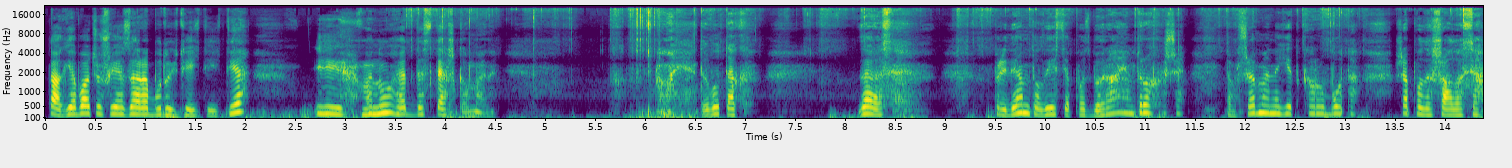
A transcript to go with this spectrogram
Так, я бачу, що я зараз буду йти, йти, йти. І мину геть де стежка в мене. Ой, та от так. Зараз прийдемо до листя, позбираємо трохи ще. Там ще в мене є така робота. Ще полишалася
